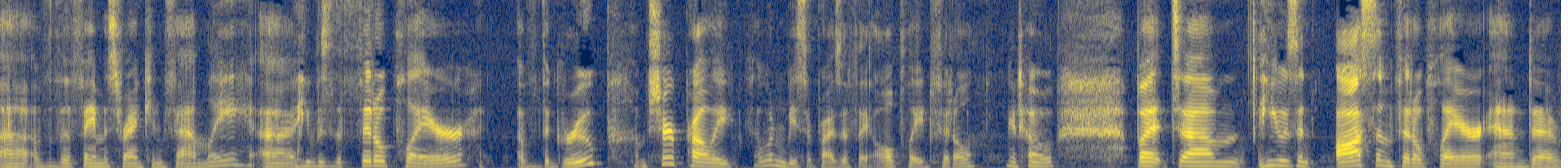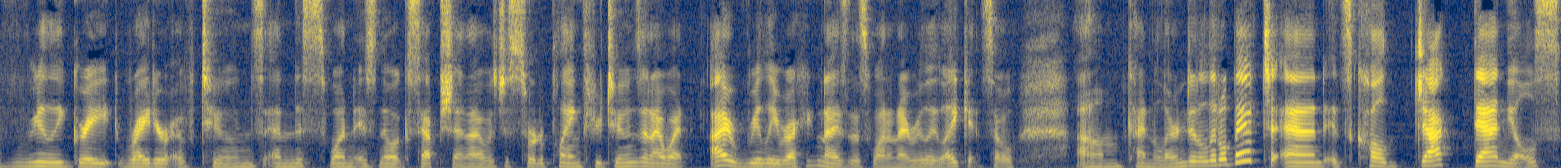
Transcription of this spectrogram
uh, of the famous Rankin family. Uh, he was the fiddle player of the group. I'm sure probably, I wouldn't be surprised if they all played fiddle, you know. But um, he was an awesome fiddle player and a really great writer of tunes. And this one is no exception. I was just sort of playing through tunes and I went, I really recognize this one and I really like it. So um, kind of learned it a little bit. And it's called Jack Daniels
